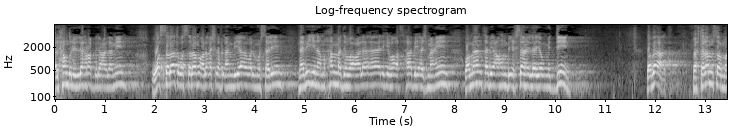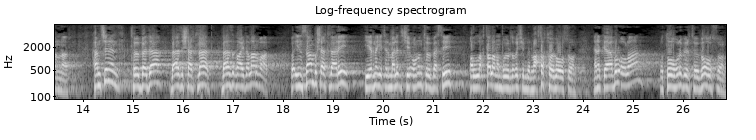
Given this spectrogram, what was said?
Elhamdülillah Rabbil alemin. Ve salatu ve selamu ala eşrefil enbiya vel murselin. Nebiyyina Muhammedin ve ala alihi ve ashabihi ecma'in. Ve men tebi'ahum bi ihsan ile yevmiddin. Ve ba'd. Mühterem Müslümanlar. Həmçinin tövbədə bəzi şərtlər, bəzi qaydalar var və insan bu şərtləri yerinə yetirməlidir ki, onun tövbəsi Allah Taala'nın buyurduğu kimi nasih tövbə olsun. Yəni qəbul olan və doğru bir tövbə olsun.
